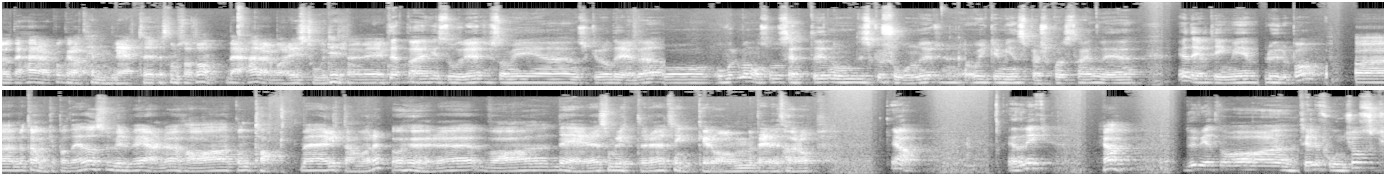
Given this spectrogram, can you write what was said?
og det her er jo ikke akkurat hemmeligheter som sånn. Det her er jo bare historier. Dette er historier som vi eh, ønsker å dele, og, og hvor man også setter noen diskusjoner og ikke minst spørsmålstegn ved en del ting vi lurer på. Og med tanke på det da, så vil vi gjerne ha kontakt med lytterne våre og høre hva dere som lyttere tenker om det vi tar opp. Ja, Henrik, Ja. du vet hva telefonkiosk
